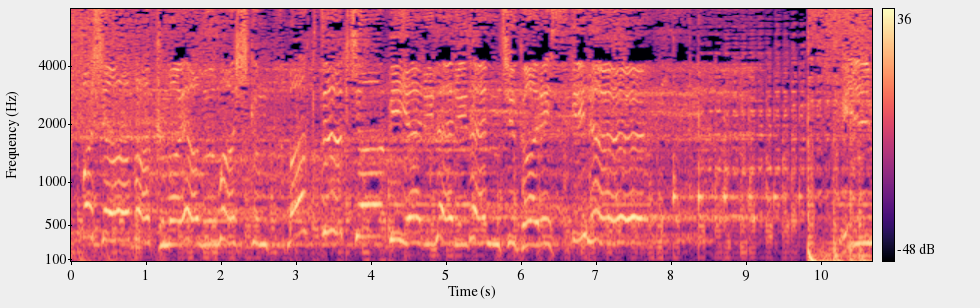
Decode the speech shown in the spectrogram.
Dönüp başa bakmayalım aşkım. Baktıkça bir yerlerden çıkar eskiler. Bilmem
